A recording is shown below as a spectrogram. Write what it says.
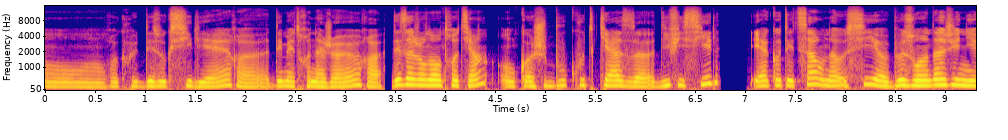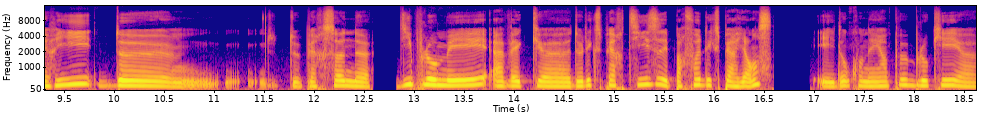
On recrute des auxiliaires, euh, des maîtres nageurs, des agents d'entretien. On coche beaucoup de cases difficiles. Et à côté de ça, on a aussi besoin d'ingénierie, de, de personnes diplômées avec de l'expertise et parfois de l'expérience. Et donc on est un peu bloqué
